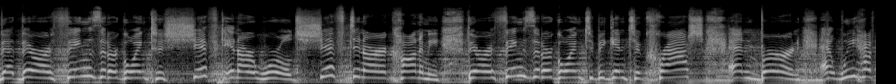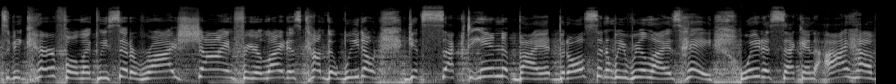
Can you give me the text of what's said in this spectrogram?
that there are things that are going to shift in our world, shift in our economy. There are things that are going to begin to crash and burn. And we have to be careful, like we said, arise, shine, for your light has come, that we don't get sucked in by it, but all of a sudden we realize, hey, wait a second, I have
